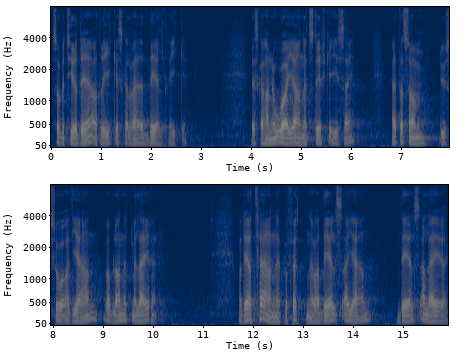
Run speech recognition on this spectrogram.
så betyr det at riket skal være delt rike. Det skal ha noe av jernets styrke i seg, ettersom du så at jern var blandet med leiren. Og det at tærne på føttene var dels av jern, dels av leire,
